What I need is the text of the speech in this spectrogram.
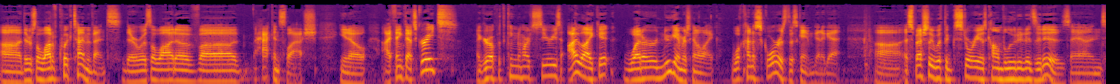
Uh, there was a lot of quick time events. There was a lot of uh, hack and slash. You know, I think that's great. I grew up with the Kingdom Hearts series. I like it. What are new gamers going to like? What kind of score is this game going to get? Uh, especially with the story as convoluted as it is, and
